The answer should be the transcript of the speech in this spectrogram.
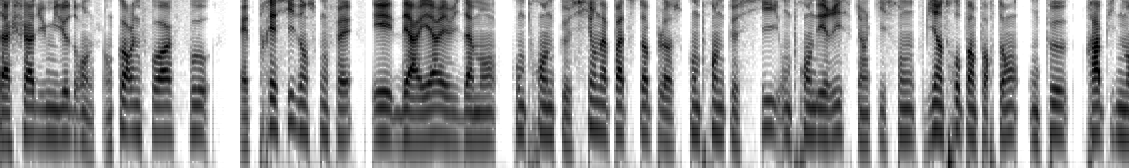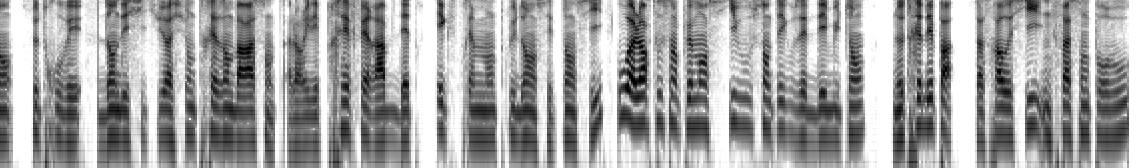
d'achat du milieu de range. Encore une fois, il faut être précis dans ce qu'on fait et derrière évidemment comprendre que si on n'a pas de stop loss, comprendre que si on prend des risques hein, qui sont bien trop importants, on peut rapidement se trouver dans des situations très embarrassantes. Alors il est préférable d'être extrêmement prudent en ces temps-ci ou alors tout simplement si vous sentez que vous êtes débutant, ne tradez pas. Ça sera aussi une façon pour vous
